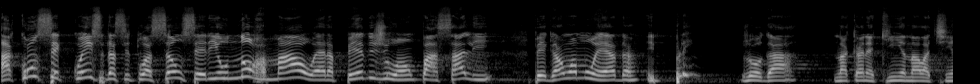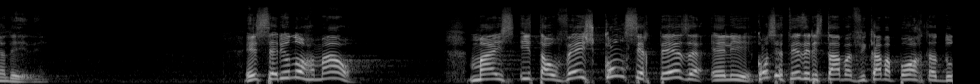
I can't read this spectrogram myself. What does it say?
a consequência da situação seria o normal, era Pedro e João passar ali, pegar uma moeda e plim, jogar na canequinha, na latinha dele. Esse seria o normal. Mas e talvez com certeza ele, com certeza ele estava ficava à porta do,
